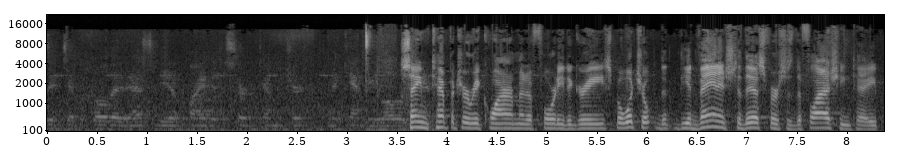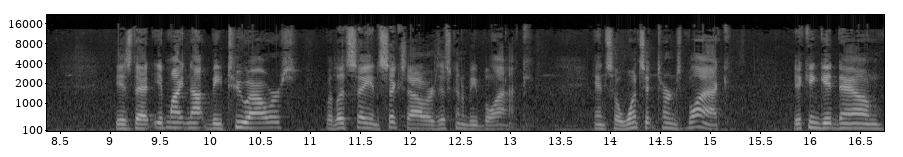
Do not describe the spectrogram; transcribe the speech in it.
Is it typical that it has to be applied at a certain temperature and it can't be lower? Same temperature requirement of 40 degrees. But what the, the advantage to this versus the flashing tape is that it might not be two hours, but let's say in six hours it's going to be black. And so once it turns black, it can get down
